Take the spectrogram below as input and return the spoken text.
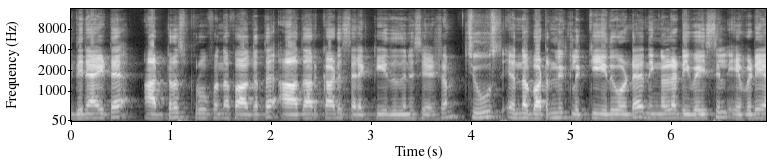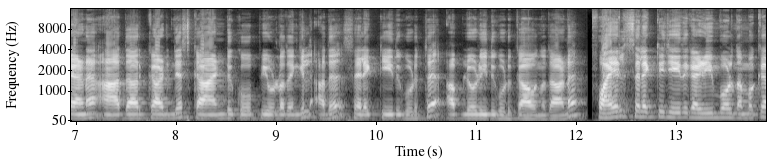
ഇതിനായിട്ട് അഡ്രസ് പ്രൂഫ് എന്ന ഭാഗത്ത് ആധാർ കാർഡ് സെലക്ട് ചെയ്തതിനു ശേഷം ചൂസ് എന്ന ബട്ടണിൽ ക്ലിക്ക് ചെയ്തുകൊണ്ട് നിങ്ങളുടെ ഡിവൈസിൽ എവിടെയാണ് ആധാർ കാർഡിന്റെ സ്കാൻഡ് കോപ്പി ഉള്ളതെങ്കിൽ അത് സെലക്ട് ചെയ്ത് കൊടുത്ത് അപ്ലോഡ് ചെയ്ത് കൊടുക്കാവുന്നതാണ്. ഫയൽ സെലക്ട് ചെയ്ത് കഴിയുമ്പോൾ നമുക്ക്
